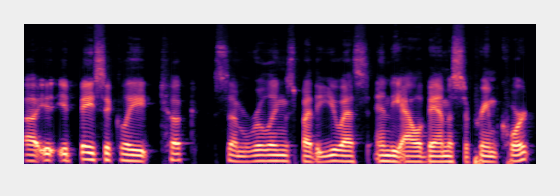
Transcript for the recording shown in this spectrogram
Uh, it, it basically took some rulings by the U.S. and the Alabama Supreme Court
